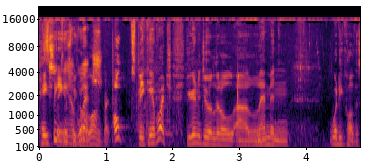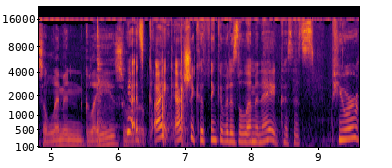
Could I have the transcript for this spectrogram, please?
tasting Speaking as we of go which. along. But oh, speaking of which, you're going to do a little uh, lemon. What do you call this? A lemon glaze? Or Yeah, it's, I actually could think of it as a lemonade because it's pure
